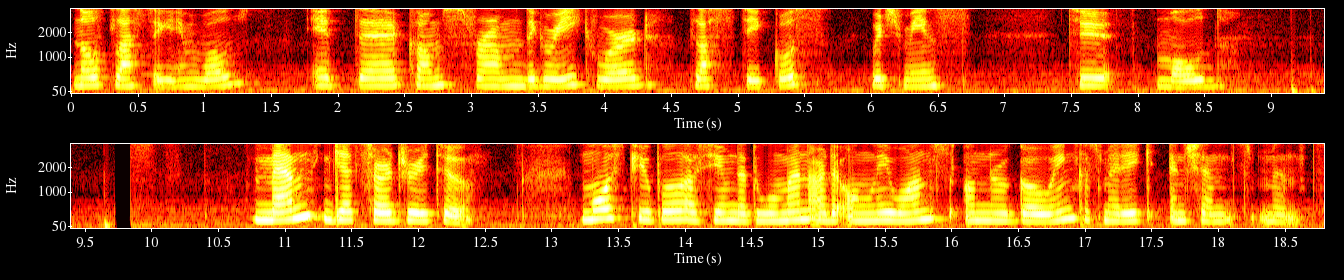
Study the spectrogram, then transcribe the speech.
no plastic involved. It uh, comes from the Greek word plastikos, which means to mold. Men get surgery too. Most people assume that women are the only ones undergoing cosmetic enhancement.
